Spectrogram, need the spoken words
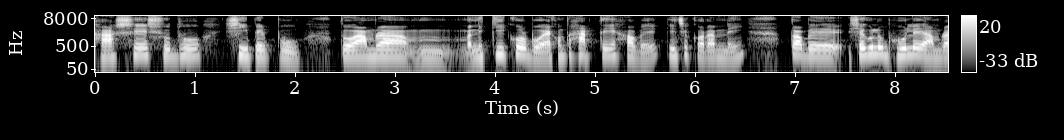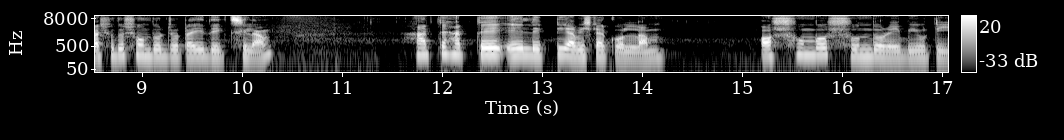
ঘাসে শুধু শিপের পু। তো আমরা মানে কি করব? এখন তো হাঁটতেই হবে, কিছু করার নেই। তবে সেগুলো ভুলে আমরা শুধু সৌন্দর্যটাই দেখছিলাম। হাঁটতে হাঁটতে এই লেকটি আবিষ্কার করলাম। অসম্ভব সুন্দর এই বিউটি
